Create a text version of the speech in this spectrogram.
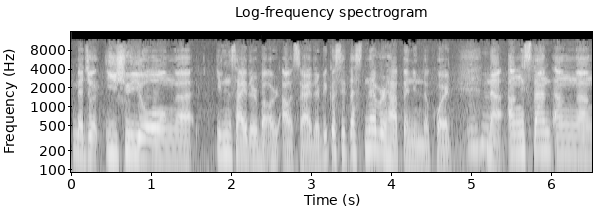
medyo issue yung insider ba or outsider? Because it has never happened in the court na ang stand ang ang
